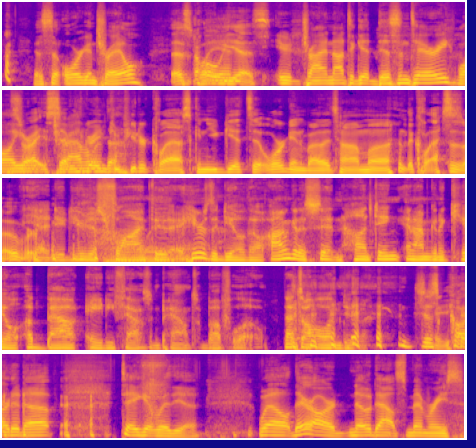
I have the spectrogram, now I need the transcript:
it's the Oregon Trail. That's oh Playing- yes. You're trying not to get dysentery while That's you're right. Seventh traveling grade to- computer class. Can you get to Oregon by the time uh, the class is over? Yeah, dude, you're just flying through there. Here's the deal, though. I'm going to sit in hunting, and I'm going to kill about eighty thousand pounds of buffalo. That's all I'm doing. just cart it up, take it with you. Well, there are no doubts memories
